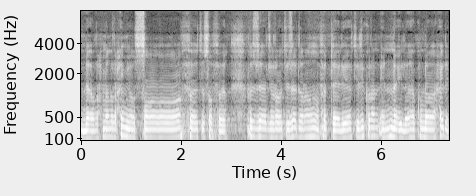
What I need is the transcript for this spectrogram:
بسم الله الرحمن الرحيم والصافات صفا فالزاجرات زجرا فالتاليات ذكرا إن إلهكم لواحد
